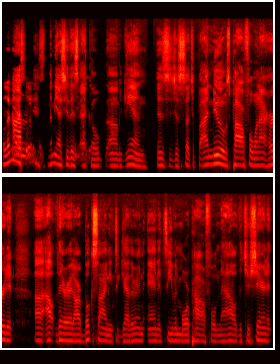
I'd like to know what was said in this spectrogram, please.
well let me ask, um, you this. Let me ask you this echo um, again this is just such a. I knew it was powerful when I heard it uh, out there at our book signing together, and and it's even more powerful now that you're sharing it.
